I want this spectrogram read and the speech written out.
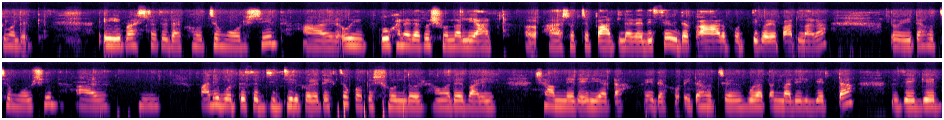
তোমাদেরকে। এই পাশটাতে দেখো হচ্ছে মসজিদ, আর ওই ওখানে দেখো সোনালি আট আশ হচ্ছে পাট লাড়া দিছে, ওই দেখো আর ভর্তি করে পাট লাড়া তো এটা হচ্ছে মসজিদ, আর পানি পড়তেছে ঝিরঝির করে, দেখছ কত সুন্দর আমাদের বাড়ির সামনের এরিয়াটা। এই দেখো, এটা হচ্ছে ওই পুরাতন বাড়ির গেটটা যে গেট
